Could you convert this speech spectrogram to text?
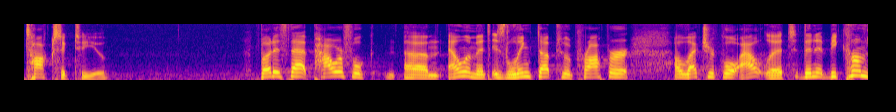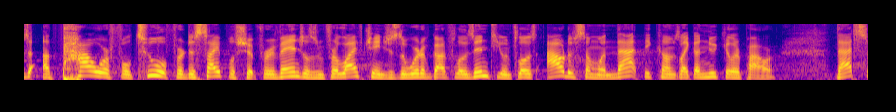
toxic to you. But if that powerful um, element is linked up to a proper electrical outlet, then it becomes a powerful tool for discipleship, for evangelism, for life changes. The Word of God flows into you and flows out of someone. That becomes like a nuclear power. That's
